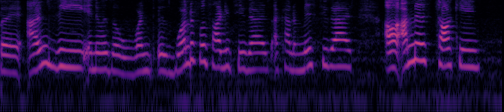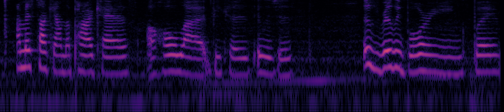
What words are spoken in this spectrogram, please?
But I'm Z, and it was a one. It was wonderful talking to you guys. I kind of missed you guys. Uh, I miss talking. I miss talking on the podcast a whole lot because it was just it was really boring. But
